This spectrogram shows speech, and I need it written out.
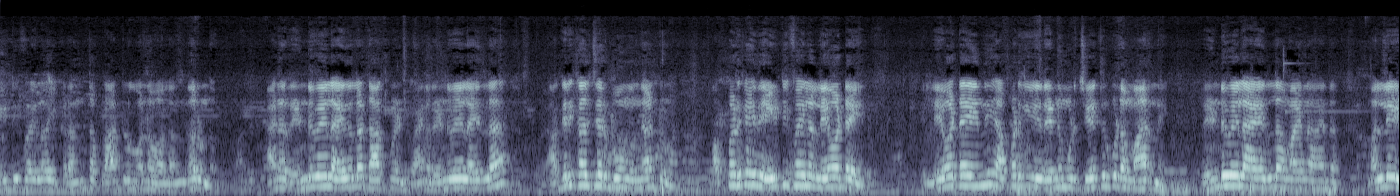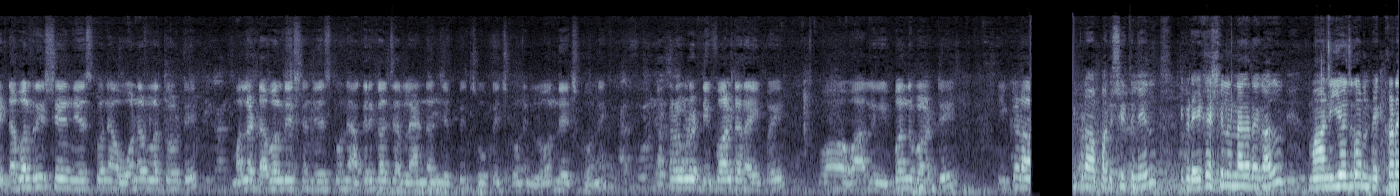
ఎయిటీ ఫైవ్లో ఇక్కడ అంతా ప్లాట్లు కొన్న వాళ్ళందరూ ఉన్నారు. ఆయన రెండు వేల ఐదులో డాక్యుమెంట్ ఆయన రెండు వేల ఐదులో అగ్రికల్చర్ భూమి ఉంది అంటున్నాడు. అప్పటికైతే ఎయిటీ ఫైవ్లో లేఅవుట్ అయింది. లేఅవుట్ అయింది. అప్పటికి రెండు మూడు చేతులు కూడా మారినాయి. రెండు వేల ఐదులో ఆయన ఆయన మళ్ళీ డబల్ రిజిస్ట్రేషన్ చేసుకొని ఆ ఓనర్లతోటి మళ్ళీ డబల్ రిజిస్ట్రేషన్ చేసుకొని అగ్రికల్చర్ ల్యాండ్ అని చెప్పి చూపించుకొని లోన్ తెచ్చుకొని అక్కడ కూడా డిఫాల్టర్ అయిపోయి వాళ్ళు ఇబ్బంది పట్టి ఇక్కడ ఇక్కడ పరిస్థితి లేదు. ఇక్కడ ఏకశీల నగరే కాదు మా నియోజకవర్గం ఎక్కడ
